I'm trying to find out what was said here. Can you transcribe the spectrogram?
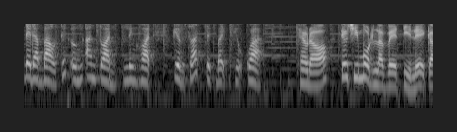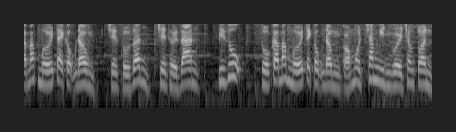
để đảm bảo thích ứng an toàn, linh hoạt, kiểm soát dịch bệnh hiệu quả. Theo đó, tiêu chí 1 là về tỷ lệ ca mắc mới tại cộng đồng trên số dân, trên thời gian. Ví dụ, số ca mắc mới tại cộng đồng có 100.000 người trong tuần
